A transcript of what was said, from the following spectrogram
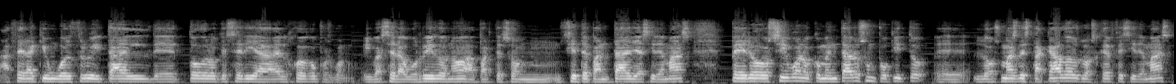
hacer aquí un walkthrough y tal de todo lo que sería el juego, pues bueno, iba a ser aburrido, ¿no? Aparte son siete pantallas y demás, pero sí, bueno, comentaros un poquito eh, los más destacados, los jefes y demás,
